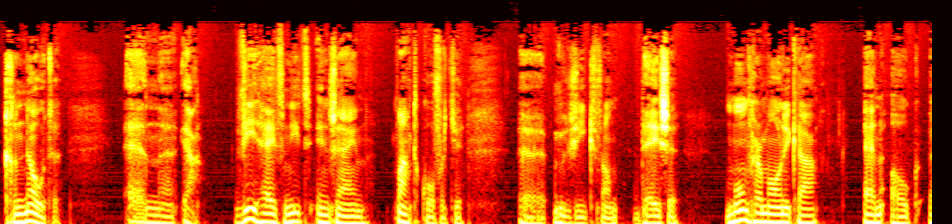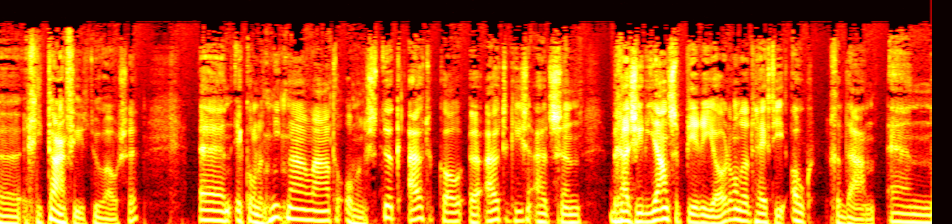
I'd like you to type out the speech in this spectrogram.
genoten. En ja, wie heeft niet in zijn plaatkoffertje muziek van deze mondharmonica en ook gitaarvirtuoos. hè? En ik kon het niet nalaten om een stuk uit te, uit te kiezen uit zijn Braziliaanse periode. Want dat heeft hij ook gedaan. En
